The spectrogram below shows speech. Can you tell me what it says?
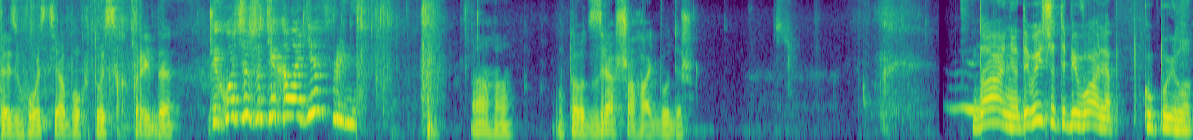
десь в гості або хтось прийде. Ты хочешь, что тебе холодец принес? Ага. Ну то от зря шагать будеш. Даня, дивись, що тобі Валя купила.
